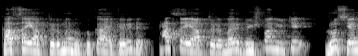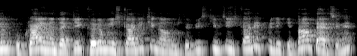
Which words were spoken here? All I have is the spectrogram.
Kassa yaptırımları hukuka aykırıdır. Kassa yaptırımları düşman ülke Rusya'nın Ukrayna'daki Kırım'ı işgali için almıştır. Biz kimse işgal etmedik ki. Tam tersine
